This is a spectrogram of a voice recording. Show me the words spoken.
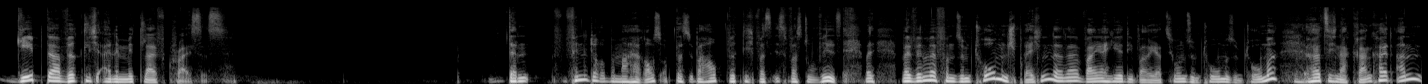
gibt da wirklich eine Midlife-Crisis. Dann finde doch immer mal heraus, ob das überhaupt wirklich was ist, was du willst. Weil, weil wenn wir von Symptomen sprechen, da- da war ja hier die Variation Symptome, Symptome, hört sich nach Krankheit an.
